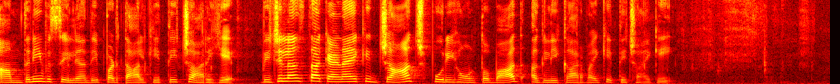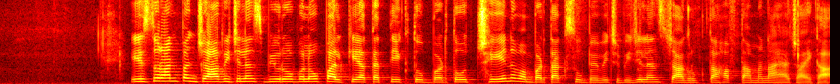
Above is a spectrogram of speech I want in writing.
ਆਮਦਨੀ ਵਸੀਲਿਆਂ ਦੀ ਪੜਤਾਲ ਕੀਤੀ ਜਾ ਰਹੀ ਹੈ। ਵਿਜੀਲੈਂਸ ਦਾ ਕਹਿਣਾ ਹੈ ਕਿ ਜਾਂਚ ਪੂਰੀ ਹੋਣ ਤੋਂ ਬਾਅਦ ਅਗਲੀ ਕਾਰਵਾਈ ਕੀਤੀ ਜਾਏਗੀ। ਇਸ ਦੌਰਾਨ ਪੰਜਾਬ ਵਿਜੀਲੈਂਸ ਬਿਊਰੋ ਵੱਲੋਂ ਭਲਕੇ 31 ਅਕਤੂਬਰ ਤੋਂ 6 ਨਵੰਬਰ ਤੱਕ ਸੂਬੇ ਵਿੱਚ ਵਿਜੀਲੈਂਸ ਜਾਗਰੂਕਤਾ ਹਫ਼ਤਾ ਮਨਾਇਆ ਜਾਏਗਾ।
